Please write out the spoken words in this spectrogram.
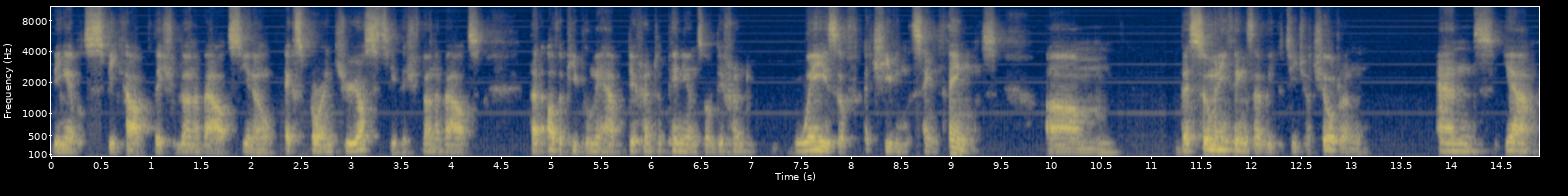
being able to speak up. They should learn about you know exploring curiosity. They should learn about that other people may have different opinions or different ways of achieving the same things. Um, there's so many things that we could teach our children. And yeah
